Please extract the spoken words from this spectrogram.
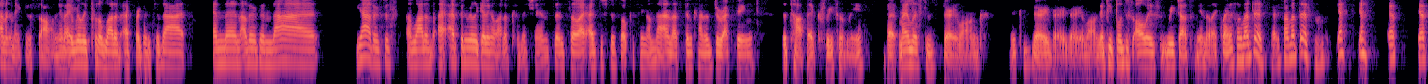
I'm gonna make this song, and I really put a lot of effort into that. And then other than that, yeah, there's just a lot of I, have been really getting a lot of commissions, and so I, I've just been focusing on that, and that's been kind of directing the topics recently. But my list is very long like very, very, very long. And people just always reach out to me and they're like, write a song about this, write a song about this. And I'm like, yes, yes, yes, yes.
